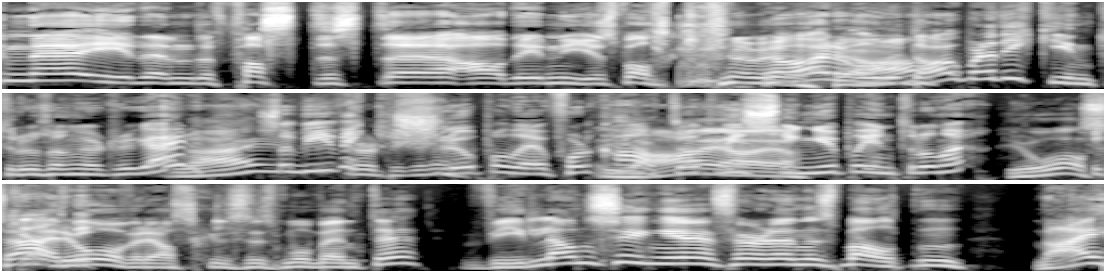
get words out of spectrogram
Inne i den fasteste av de nye spaltene vi har. Og i dag ble det ikke introsang, hørte du, Geir. Nei, Så vi veksler jo på det. Folk Ja, hater at vi ja, ja. synger på introene. Jo, og så er det vi- overraskelsesmomentet. Vil han synge før denne spalten? Nei,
